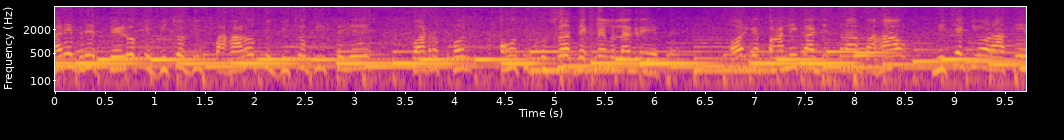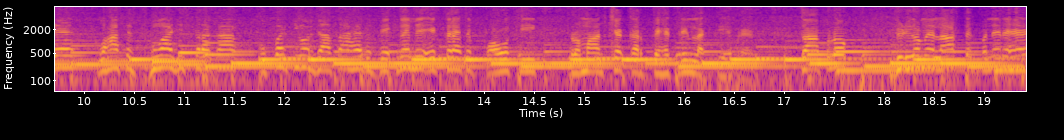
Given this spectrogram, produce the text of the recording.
हरे भरे पेड़ों के बीचों बीच पहाड़ों के बीचों बीच से ये वाटरफॉल बहुत ही खूबसूरत देखने में लग रही है फ्रेंड्स और ये पानी का जिस तरह बहाव नीचे की ओर आती है, वहाँ से धुआँ जिस तरह का ऊपर की ओर जाता है तो देखने में एक तरह से बहुत ही रोमांचक और बेहतरीन लगती है फ्रेंड तो आप लोग वीडियो में लास्ट तक बने रहे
